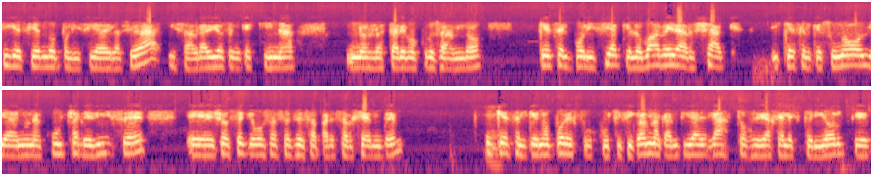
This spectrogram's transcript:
sigue siendo policía de la ciudad y sabrá Dios en qué esquina nos lo estaremos cruzando, que es el policía que lo va a ver Arjac y que es el que su novia en una escucha le dice, eh, yo sé que vos haces desaparecer gente, y que es el que no puede justificar una cantidad de gastos de viaje al exterior que,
